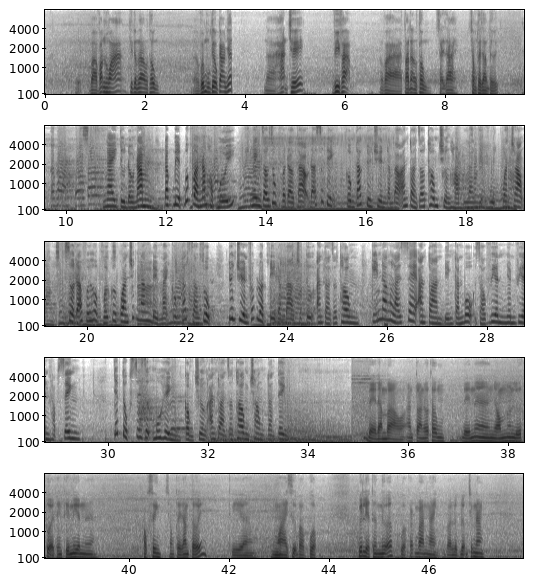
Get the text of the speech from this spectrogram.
và văn hóa khi tham gia giao thông ờ, với mục tiêu cao nhất là hạn chế vi phạm và tai nạn giao thông xảy ra trong thời gian tới. Ngay từ đầu năm, đặc biệt bước vào năm học mới, ngành giáo dục và đào tạo đã xác định công tác tuyên truyền đảm bảo an toàn giao thông trường học là nhiệm vụ quan trọng. Sở đã phối hợp với cơ quan chức năng đẩy mạnh công tác giáo dục, tuyên truyền pháp luật để đảm bảo trật tự an toàn giao thông, kỹ năng lái xe an toàn đến cán bộ, giáo viên, nhân viên, học sinh. Tiếp tục xây dựng mô hình cổng trường an toàn giao thông trong toàn tỉnh để đảm bảo an toàn giao thông đến ờ, nhóm lứa tuổi thanh thiếu niên học sinh trong thời gian tới thì ờ, ngoài sự vào cuộc quyết liệt hơn nữa của các ban ngành và lực lượng chức năng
